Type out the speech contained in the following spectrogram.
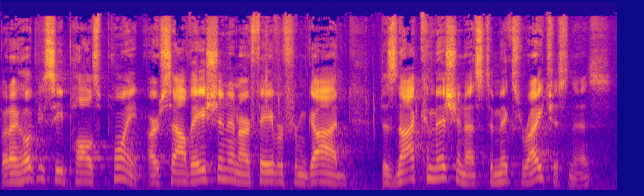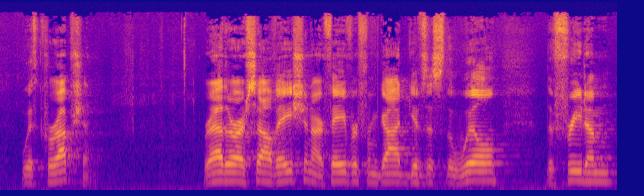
But I hope you see Paul's point. Our salvation and our favor from God does not commission us to mix righteousness with corruption. Rather, our salvation, our favor from God, gives us the will, the freedom,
